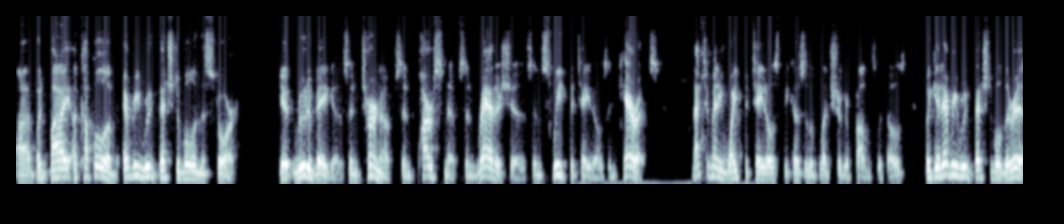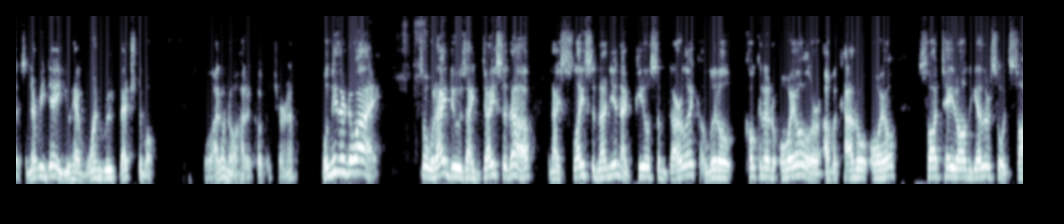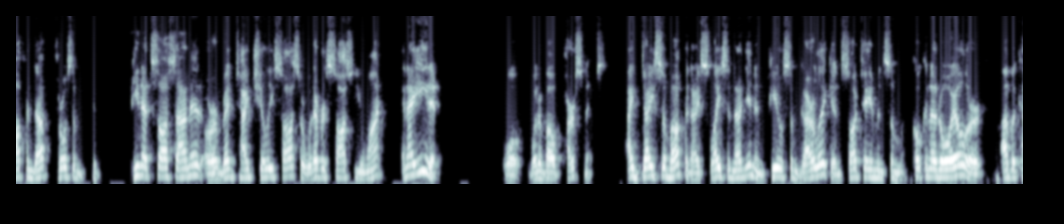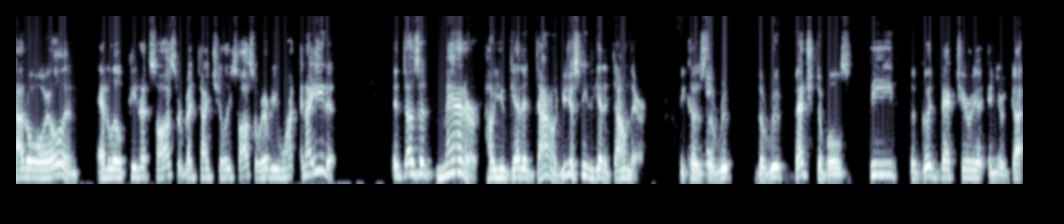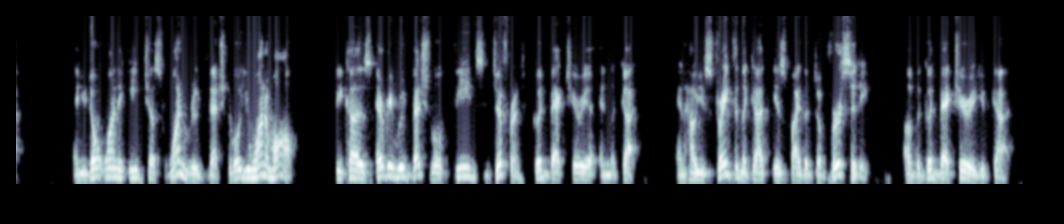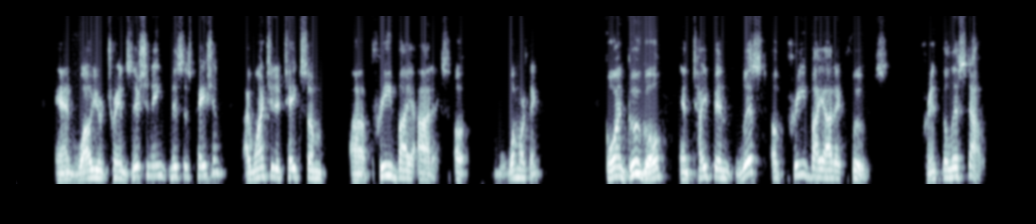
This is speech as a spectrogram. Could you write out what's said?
Uh, but buy a couple of every root vegetable in the store. Get rutabagas and turnips and parsnips and radishes and sweet potatoes and carrots. Not too many white potatoes because of the blood sugar problems with those, but get every root vegetable there is. And every day you have one root vegetable. Well, I don't know how to cook a turnip. Well, neither do I. So what I do is I dice it up and I slice an onion, I peel some garlic, a little coconut oil or avocado oil, saute it all together so it's softened up, throw some peanut sauce on it or a red Thai chili sauce or whatever sauce you want, and I eat it. Well, what about parsnips? I dice them up and I slice an onion and peel some garlic and saute them in some coconut oil or avocado oil and add a little peanut sauce or red Thai chili sauce or whatever you want, and I eat it. It doesn't matter how you get it down. You just need to get it down there because the root the root vegetables feed the good bacteria in your gut. And you don't want to eat just one root vegetable, you want them all because every root vegetable feeds different good bacteria in the gut. And how you strengthen the gut is by the diversity of the good bacteria you've got. And while you're transitioning, Mrs. Patient, I want you to take some uh, prebiotics. Oh, one more thing. Go on Google and type in list of prebiotic foods. Print the list out.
